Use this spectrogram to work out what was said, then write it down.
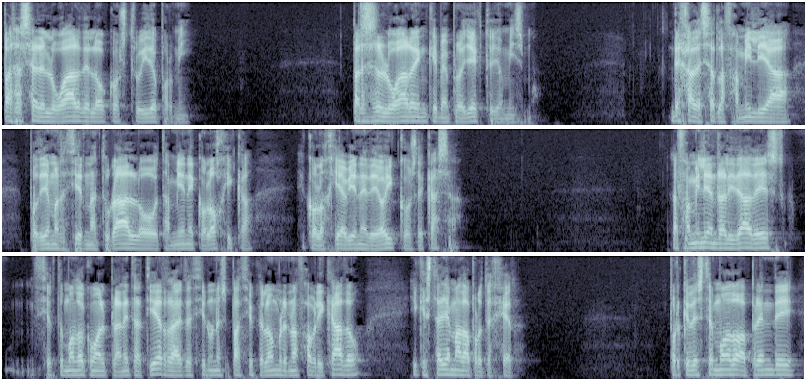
Pasa a ser el lugar de lo construido por mí. Pasa a ser el lugar en que me proyecto yo mismo. Deja de ser la familia, podríamos decir, natural o también ecológica. Ecología viene de oikos, de casa. La familia en realidad es, en cierto modo, como el planeta Tierra, es decir, un espacio que el hombre no ha fabricado y que está llamado a proteger. Porque de este modo aprende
